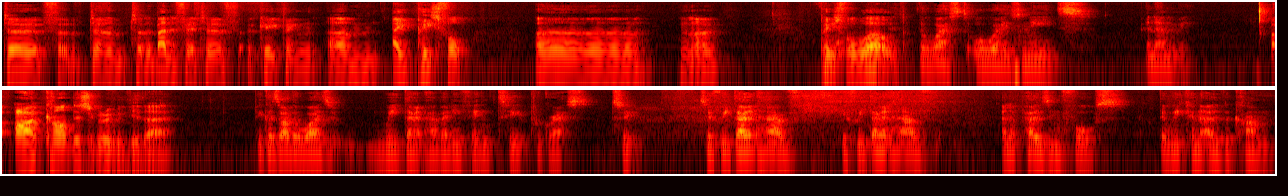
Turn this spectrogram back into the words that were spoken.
to for, to, to the benefit of keeping um, a peaceful, uh, you know, peaceful world. The West always needs an enemy. I can't disagree with you there. Because otherwise, we don't have anything to progress to. So if we don't have, if we don't have an opposing force that we can overcome,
